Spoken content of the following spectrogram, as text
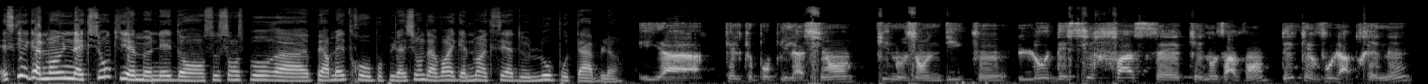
Est-ce qu'il y a également une action qui est menée dans ce sens pour euh, permettre aux populations d'avoir également accès à de l'eau potable? Il y a quelques populations qui nous ont dit que l'eau des surfaces que nous avons, dès que vous la prenez,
